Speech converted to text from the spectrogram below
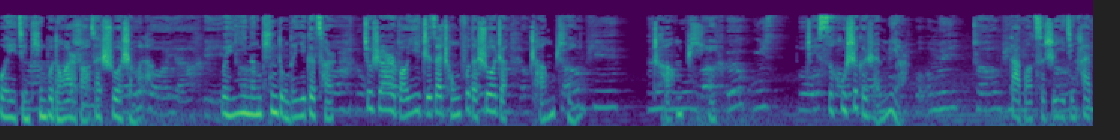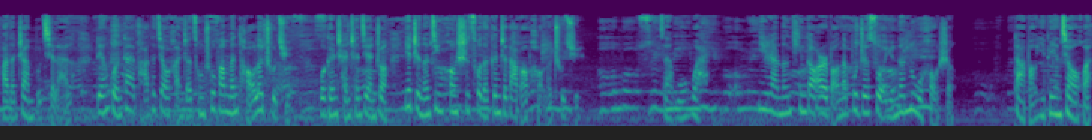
我已经听不懂二宝在说什么了，唯一能听懂的一个词儿，就是二宝一直在重复的说着“长平，长平”。这似乎是个人名儿。大宝此时已经害怕的站不起来了，连滚带爬的叫喊着从厨房门逃了出去。我跟晨晨见状，也只能惊慌失措的跟着大宝跑了出去。在屋外，依然能听到二宝那不知所云的怒吼声。大宝一边叫唤，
